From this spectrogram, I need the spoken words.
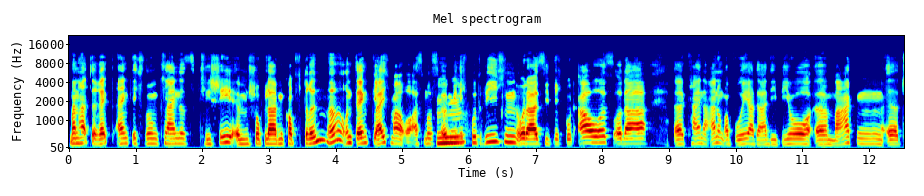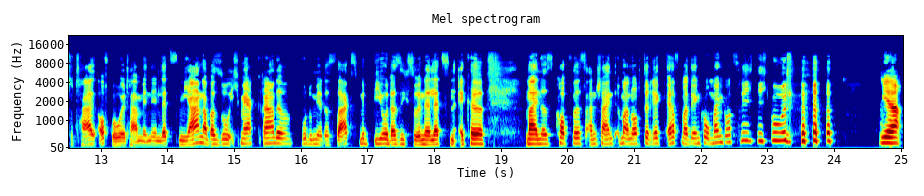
Man hat direkt eigentlich so ein kleines Klischee im Schubladenkopf drin ne? und denkt gleich mal, oh, es muss irgendwie Mhm. nicht gut riechen oder es sieht nicht gut aus oder äh, keine Ahnung, obwohl ja da die Bio-Marken äh, total aufgeholt haben in den letzten Jahren. Aber so, ich merke gerade, wo du mir das sagst mit Bio, dass ich so in der letzten Ecke meines Kopfes anscheinend immer noch direkt erstmal denke, oh mein Gott, es riecht nicht gut. Ja,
